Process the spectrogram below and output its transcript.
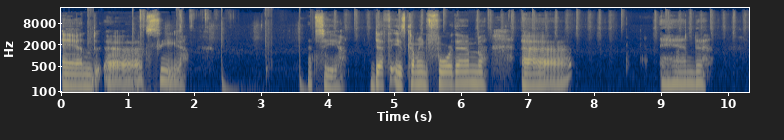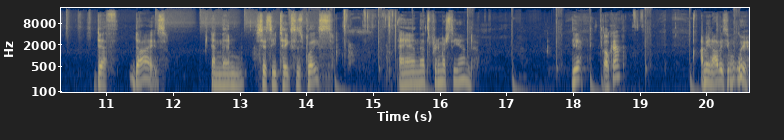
And uh, let's see. Let's see. Death is coming for them. Uh, and Death dies. And then Sissy takes his place. And that's pretty much the end. Yeah. Okay. I mean, obviously, we,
